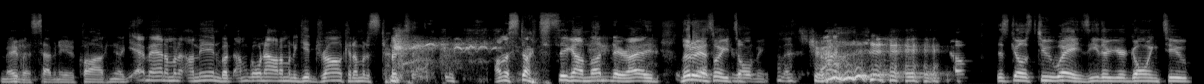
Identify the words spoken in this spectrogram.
maybe at seven, eight o'clock. And you're like, "Yeah, man, I'm gonna, I'm in, but I'm going out. I'm gonna get drunk and I'm gonna start, to, I'm gonna start to sing on Monday, right? Literally, that's what you told me. That's true. you know, this goes two ways. Either you're going to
